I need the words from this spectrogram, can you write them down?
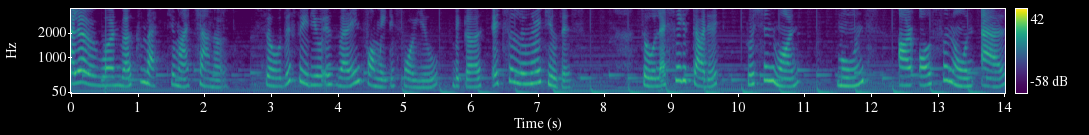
Hello everyone, welcome back to my channel. So this video is very informative for you because it's a lunar quizzes. So let's make started. Question 1. Moons are also known as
